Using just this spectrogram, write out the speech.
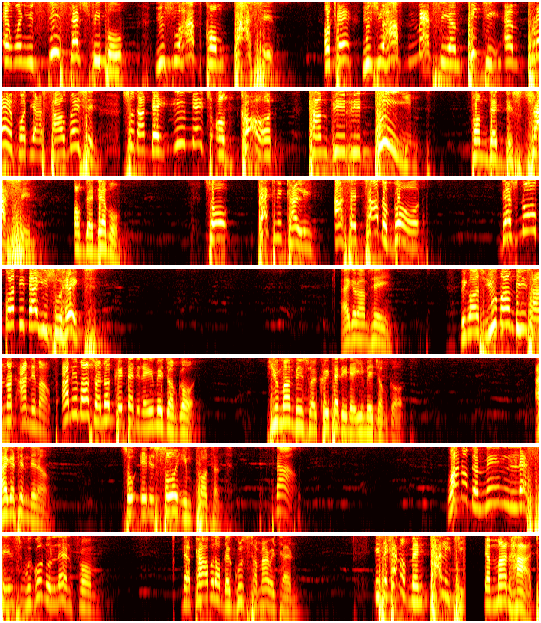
And when you see such people, you should have compassion. Okay? You should have mercy and pity and pray for their salvation so that the image of God can be redeemed from the destruction of the devil. So, technically, as a child of God, there's nobody that you should hate. I get what I'm saying. Because human beings are not animals. Animals were not created in the image of God. Human beings were created in the image of God. I get in there now. So it is so important. Now, one of the main lessons we're going to learn from the parable of the Good Samaritan is the kind of mentality the man had.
